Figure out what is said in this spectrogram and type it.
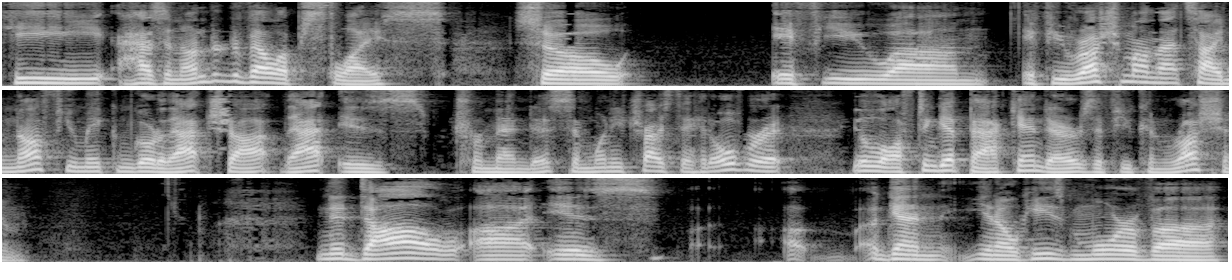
He has an underdeveloped slice, so if you um, if you rush him on that side enough, you make him go to that shot. That is tremendous. And when he tries to hit over it, you'll often get backhand errors if you can rush him. Nadal uh, is uh, again, you know, he's more of a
